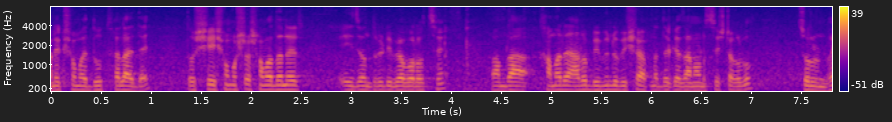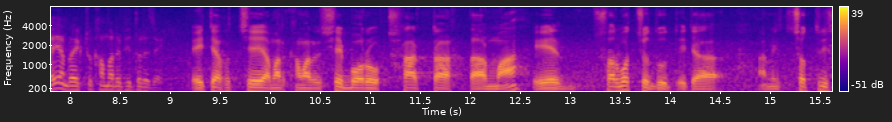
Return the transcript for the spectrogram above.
অনেক সময় দুধ ফেলায় দেয়। তো সেই সমস্যা সমাধানের এই যন্ত্রটি ব্যবহার হচ্ছে। আমরা খামারে আরও বিভিন্ন বিষয় আপনাদেরকে জানানোর চেষ্টা করব। চলুন ভাই, আমরা একটু খামারের ভিতরে যাই। এইটা হচ্ছে আমার খামারের সে বড় সারটা তার মা। এর সর্বোচ্চ দুধ এটা আমি ছত্রিশ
